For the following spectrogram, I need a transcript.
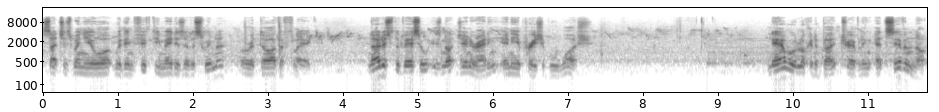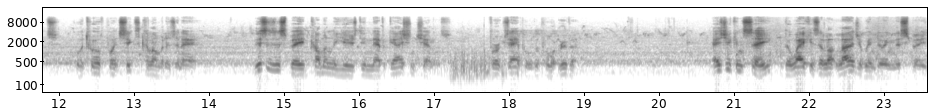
such as when you're within 50 metres of a swimmer or a diver flag. Notice the vessel is not generating any appreciable wash. Now we'll look at a boat travelling at 7 knots, or 12.6 kilometres an hour. This is a speed commonly used in navigation channels, for example the Port River. As you can see, the wake is a lot larger when doing this speed.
